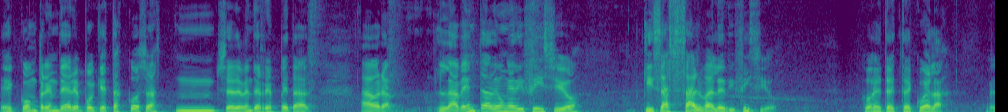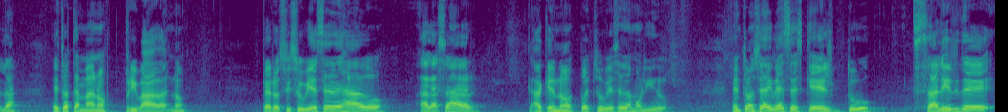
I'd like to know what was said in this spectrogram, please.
eh, comprender porque estas cosas mm, se deben de respetar. Ahora, la venta de un edificio quizás salva el edificio. Cógete esta escuela, ¿verdad? Esto está en manos privadas, ¿no? Pero si se hubiese dejado al azar, a que no, pues se hubiese demolido. Entonces hay veces que el tú salir de,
